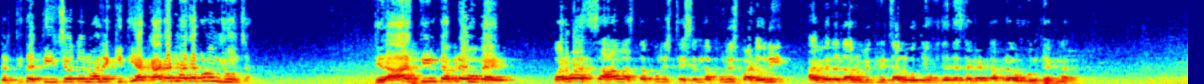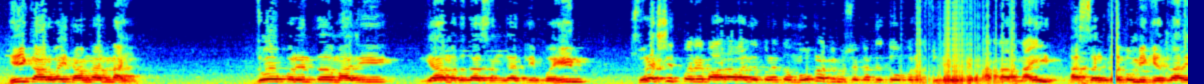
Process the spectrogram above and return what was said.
तर तिथं तीनशे दोन वाले किती? हा कागद माझ्याकडून घेऊन जा. तिथं आज तीन टपरे उभे आहेत. परवा सहा वाजता पोलीस स्टेशनला पोलीस पाठवली अवैध दारू विक्री चालू होती उद्या त्या सगळ्या टपऱ्या उघडून फेकणार ही कारवाई थांबणार नाही. जोपर्यंत माझी या मतदारसंघातली बहीण सुरक्षितपणे बारा वाजेपर्यंत मोकळं फिरू शकत नाही तोपर्यंत सूर्य राहणार नाही. हा संकल्प मी घेतला आणि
